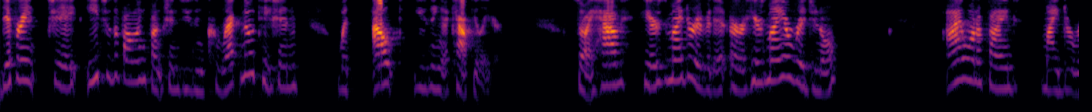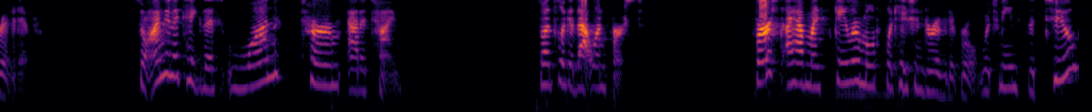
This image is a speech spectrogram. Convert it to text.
Differentiate each of the following functions using correct notation without using a calculator. So I have, here's my derivative, or here's my original. I want to find my derivative. So I'm going to take this one term at a time. So let's look at that one first. First, I have my scalar multiplication derivative rule, which means the 2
